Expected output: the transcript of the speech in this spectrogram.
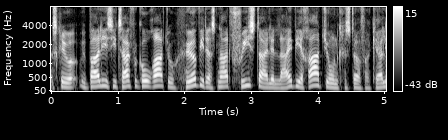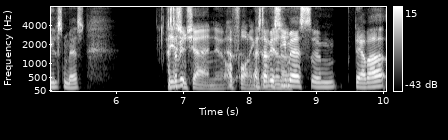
Jeg skriver, vil bare lige sige tak for god radio. Hører vi da snart freestyle live i radioen, Christoffer? Kærlig hilsen, Mads. Det der vil- synes jeg er en øh, opfordring. Altså, der vil jeg sige. Mads, øhm, da jeg var,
